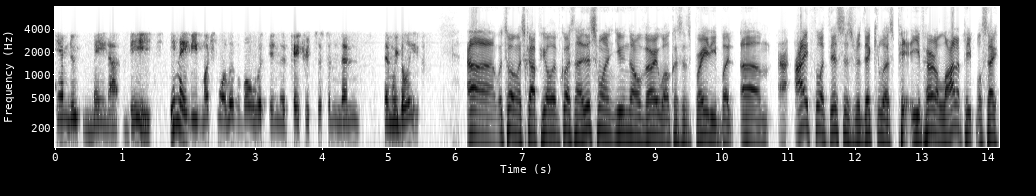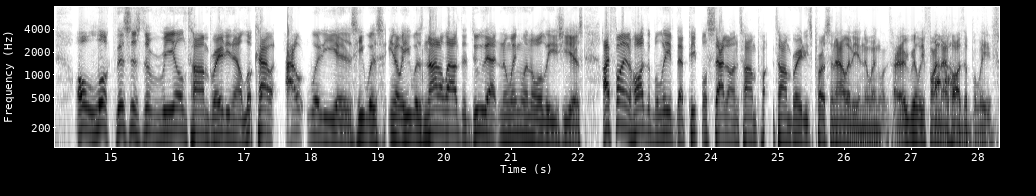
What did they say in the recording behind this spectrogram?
Cam Newton may not be, he may be much more livable within the Patriot system than, than we believe. Uh, we're talking with Scott Pioli, of course. Now, this one you know very well because it's Brady, but um, I, I thought this is ridiculous. P- You've heard a lot of people say, "Oh, look, this is the real Tom Brady now. Look how outward he is. He was, you know, he was not allowed to do that in New England all these years." I find it hard to believe that people sat on Tom Tom Brady's personality in New England. I really find that hard to believe.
